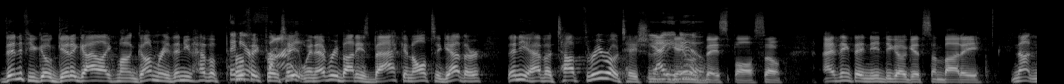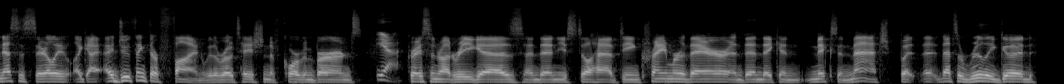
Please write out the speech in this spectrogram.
then if you go get a guy like Montgomery, then you have a perfect rotation. When everybody's back and all together, then you have a top three rotation Yeah, in the game do. of baseball. So I think they need to go get somebody, not necessarily, like, I, I do think they're fine with a rotation of Corbin Burnes, Yeah. Grayson Rodriguez, and then you still have Dean Kremer there, and then they can mix and match. But th- that's a really good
